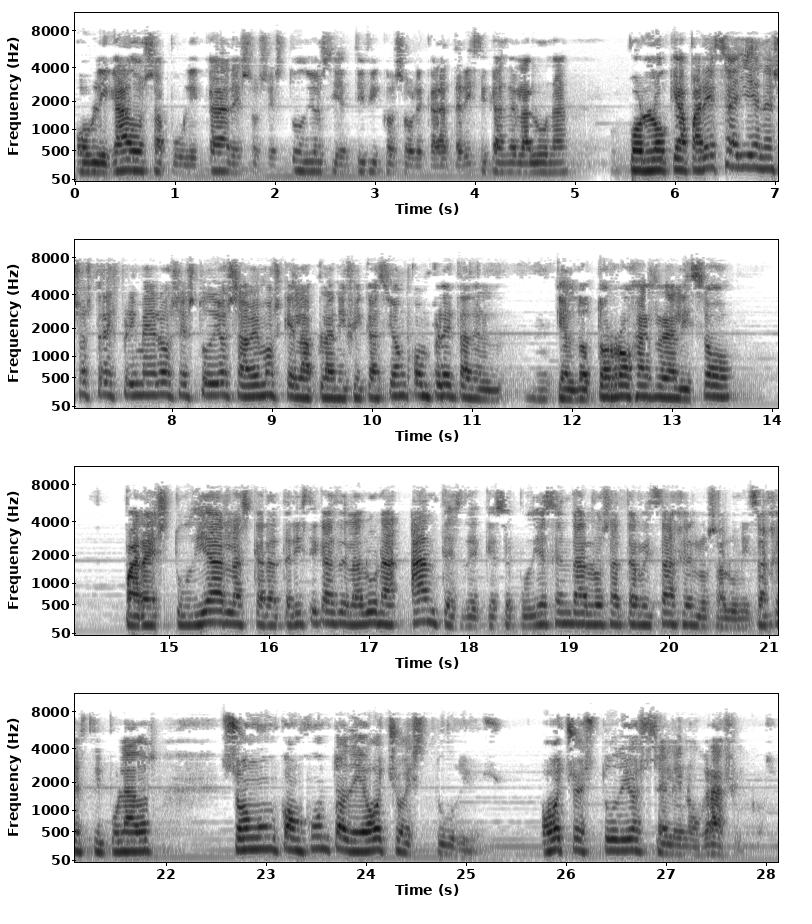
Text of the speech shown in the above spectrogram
obligados a publicar esos estudios científicos sobre características de la Luna. Por lo que aparece allí en esos tres primeros estudios, sabemos que la planificación completa que el doctor Rojas realizó para estudiar las características de la Luna antes de que se pudiesen dar los aterrizajes, los alunizajes tripulados, son un conjunto de ocho estudios, ocho estudios selenográficos,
